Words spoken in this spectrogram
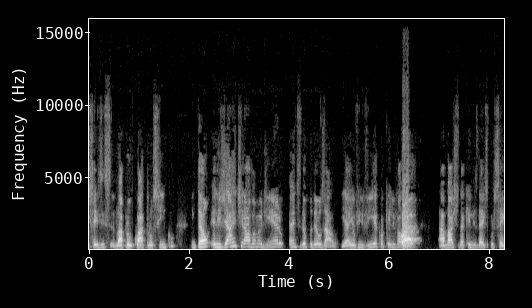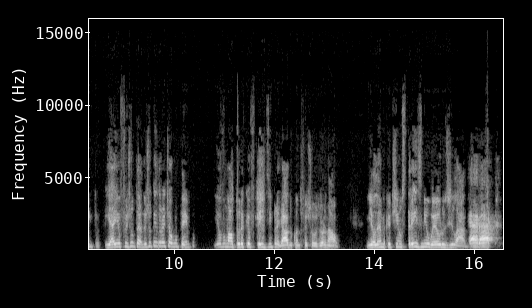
lá 4 ou 5. Então, eles já retiravam meu dinheiro antes de eu poder usá-lo. E aí eu vivia com aquele valor Ué. abaixo daqueles 10%. E aí eu fui juntando. Eu juntei durante algum tempo. E houve uma altura que eu fiquei desempregado quando fechou o jornal. E eu lembro que eu tinha uns 3 mil euros de lado. Caraca!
